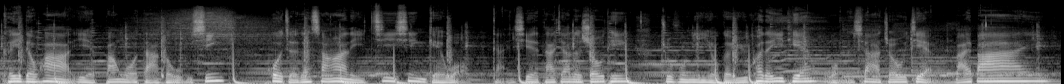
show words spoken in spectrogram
可以的话，也帮我打个五星，或者在上岸里寄信给我。感谢大家的收听，祝福你有个愉快的一天。我们下周见，拜拜。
